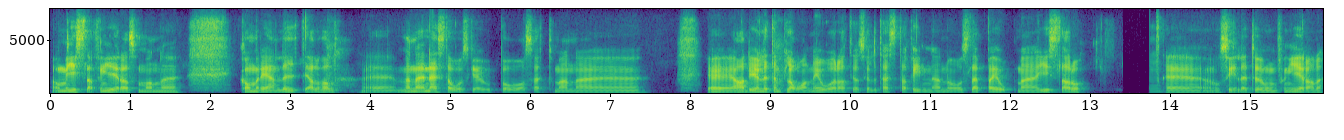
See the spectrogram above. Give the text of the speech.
om Gissla fungerar så man eh, kommer igen lite i alla fall. Eh, men eh, nästa år ska jag upp oavsett. Men eh, eh, jag hade ju en liten plan i år att jag skulle testa finnen och släppa ihop med Gissla då. Eh, och se lite hur hon fungerade.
